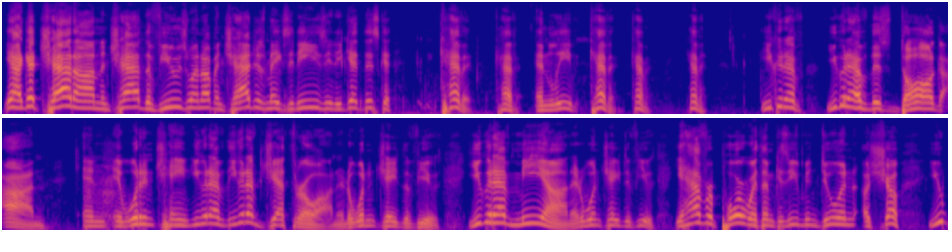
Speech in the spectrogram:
yeah, I got Chad on, and Chad, the views went up, and Chad just makes it easy to get this guy. Kevin, Kevin, and leave Kevin, Kevin, Kevin. You could have you could have this dog on, and it wouldn't change. You could have you could have Jethro on, and it wouldn't change the views. You could have me on, and it wouldn't change the views. You have rapport with him because you've been doing a show. You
